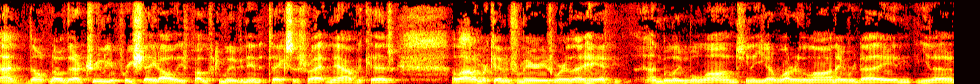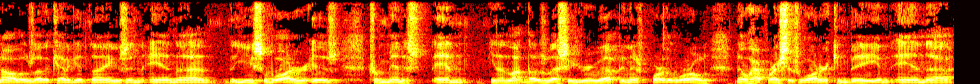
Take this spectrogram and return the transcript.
I don't know that I truly appreciate all these folks moving into Texas right now because a lot of them are coming from areas where they had unbelievable lawns. You know, you got to water the lawn every day, and you know, and all those other kind of good things. And and uh, the use of water is tremendous. And you know, those of us who grew up in this part of the world know how precious water can be. And and uh,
